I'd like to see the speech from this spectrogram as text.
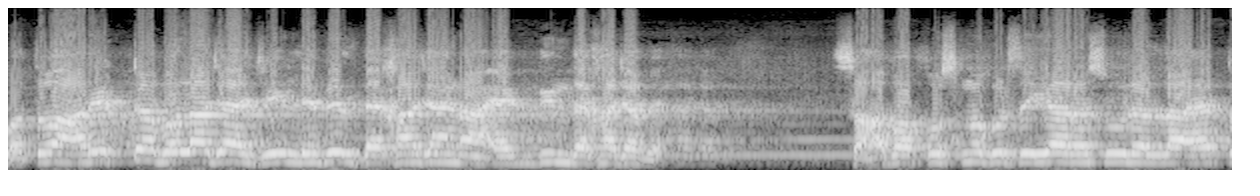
কত আরেকটা বলা যায়, যে লেভেল দেখা যায় না, একদিন দেখা যাবে। সাহাবা প্রশ্ন করছে, ইয়া রসুল আল্লাহ এত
